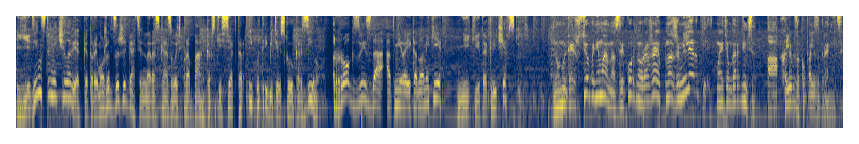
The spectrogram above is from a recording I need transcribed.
Единственный человек, который может зажигательно рассказывать про банковский сектор и потребительскую корзину – рок-звезда от мира экономики Никита Кричевский – ну, мы, конечно, все понимаем, у нас рекордный урожай, у нас же миллиард есть, мы этим гордимся. А хлеб закупали за границей.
